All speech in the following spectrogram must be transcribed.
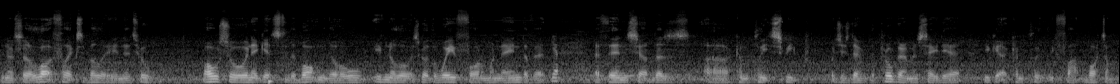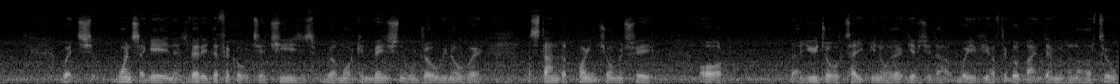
You know, so a lot of flexibility in the tool. Also, when it gets to the bottom of the hole, even though it's got the waveform on the end of it, Yep. if the insert does a complete sweep, which is down to the programming side it, you get a completely flat bottom, which once again is very difficult to achieve with a more conventional drill, you know, with a standard point geometry or a U-drill type, you know, that gives you that wave. You have to go back down with another tool.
